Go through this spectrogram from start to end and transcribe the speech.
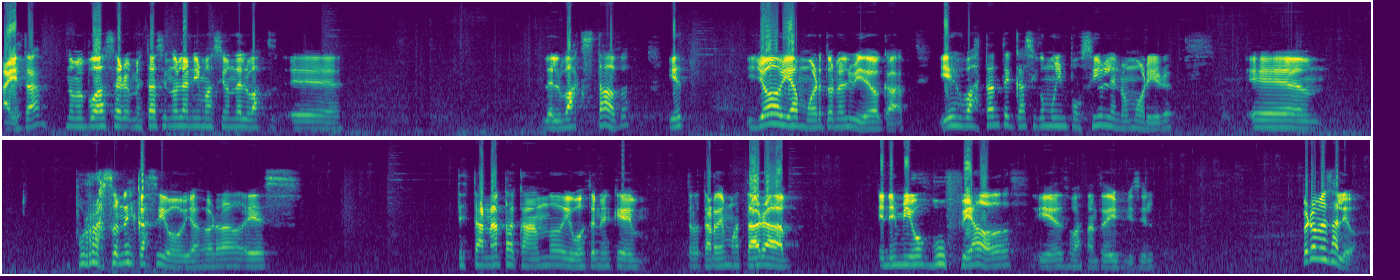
ahí está. No me puedo hacer, me está haciendo la animación del back, eh, del backstab y, yo había muerto en el video acá. Y es bastante casi como imposible no morir. Eh, por razones casi obvias, ¿verdad? Es... Te están atacando y vos tenés que tratar de matar a enemigos bufeados y es bastante difícil. Pero me salió.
